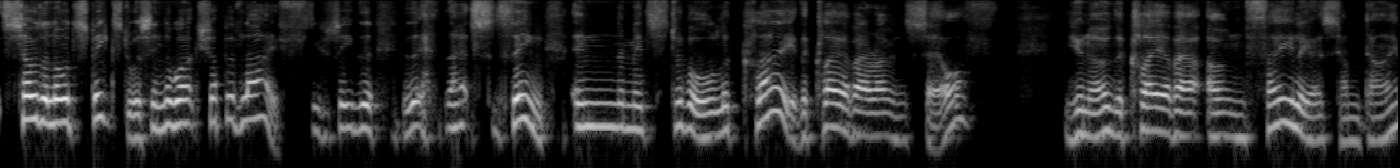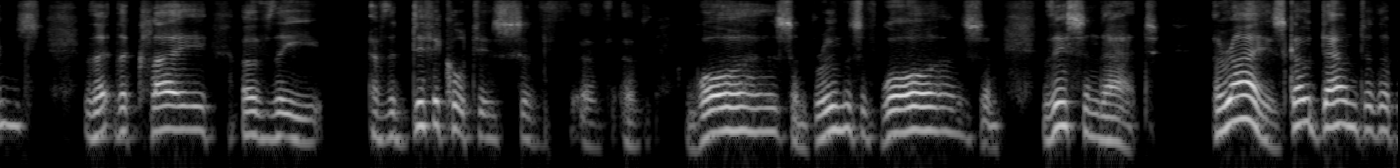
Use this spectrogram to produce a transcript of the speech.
so the Lord speaks to us in the workshop of life. You see, the, the, that's the thing in the midst of all the clay, the clay of our own self, you know, the clay of our own failure sometimes, the, the clay of the of the difficulties of, of, of wars and rumors of wars and this and that. Arise, go down to the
